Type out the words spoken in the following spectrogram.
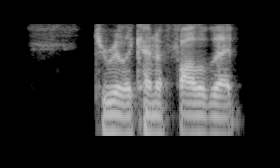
to really kind of follow that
